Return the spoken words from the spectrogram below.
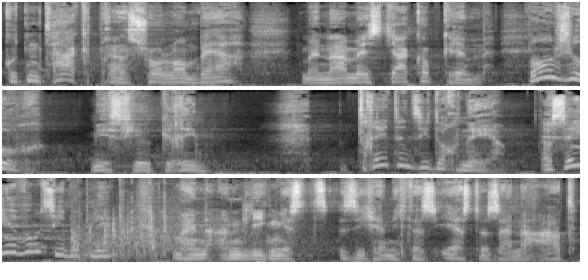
Guten Tag, Prinz Chaud-Lambert. Mein Name ist Jakob Grimm. Bonjour. Monsieur Grimm. Treten Sie doch näher. Asseyez-vous, s'il vous plaît. Mein Anliegen ist sicher nicht das erste seiner Art.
